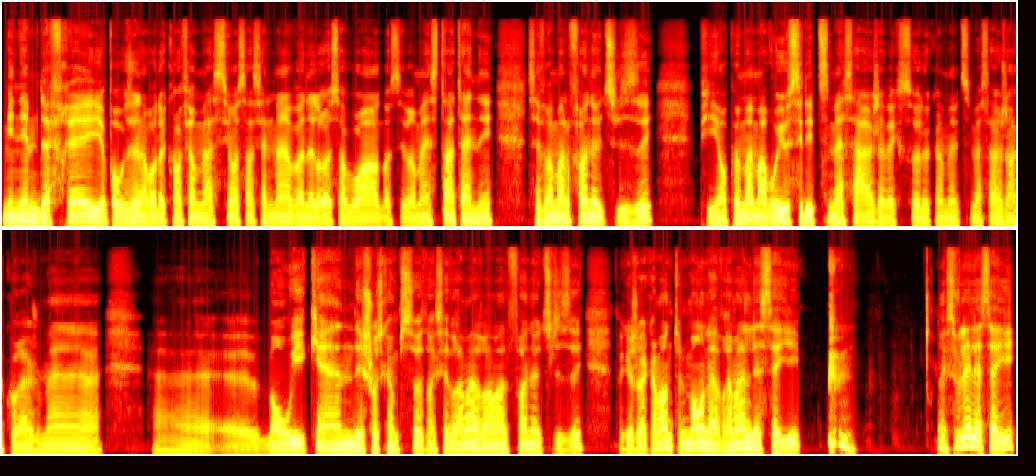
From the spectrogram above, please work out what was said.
minimes de frais. Il n'y a pas besoin d'avoir de confirmation essentiellement avant de le recevoir. Donc, c'est vraiment instantané. C'est vraiment le fun à utiliser. Puis, on peut même envoyer aussi des petits messages avec ça, comme un petit message d'encouragement. Euh, bon week-end, des choses comme ça. Donc, c'est vraiment, vraiment le fun à utiliser. Fait que je recommande tout le monde à vraiment l'essayer. Donc, si vous voulez l'essayer,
